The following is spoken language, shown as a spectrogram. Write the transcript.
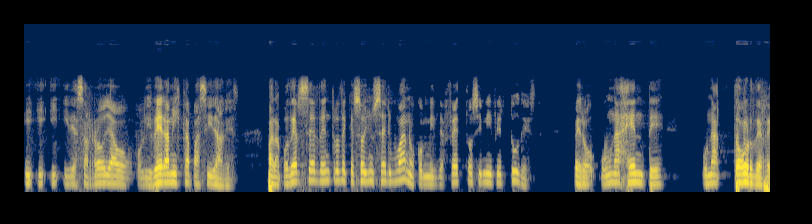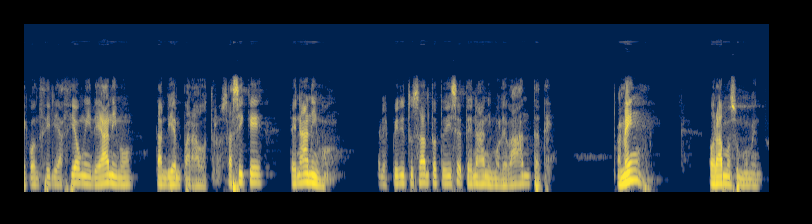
y, desarrolla o libera mis capacidades para poder ser dentro de que soy un ser humano con mis defectos y mis virtudes, pero un agente, un actor de reconciliación y de ánimo también para otros. Así que ten ánimo. El Espíritu Santo te dice, ten ánimo, levántate. Amén. Oramos un momento.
